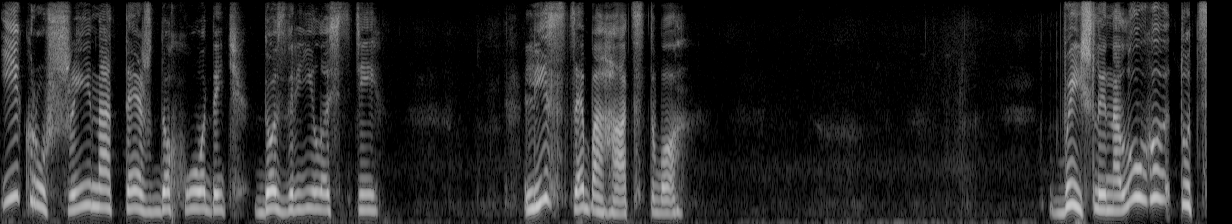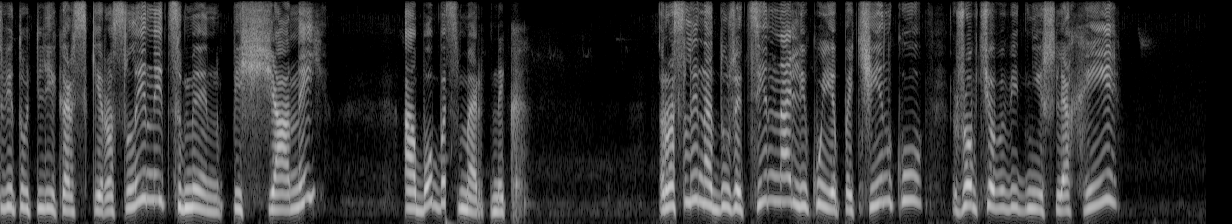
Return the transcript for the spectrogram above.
І крушина теж доходить до зрілості. Ліс це багатство. Вийшли на лугу, тут цвітуть лікарські рослини, цмин піщаний або безсмертник. Рослина дуже цінна, лікує печінку, жовчовивідні шляхи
